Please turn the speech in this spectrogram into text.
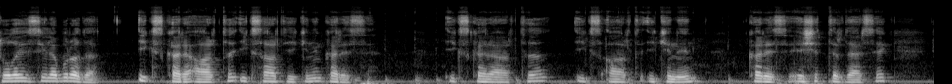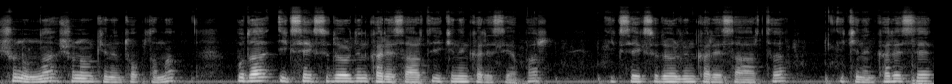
Dolayısıyla burada x kare artı x artı 2'nin karesi x kare artı x artı 2'nin karesi eşittir dersek şununla şununkinin toplamı bu da x eksi 4'ün karesi artı 2'nin karesi yapar. x eksi 4'ün karesi artı 2'nin karesi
